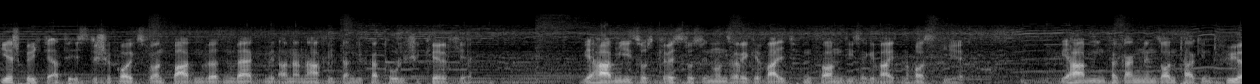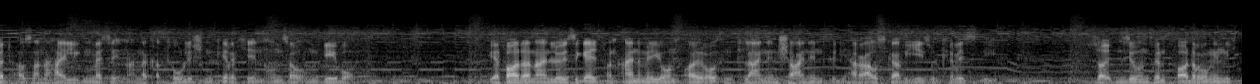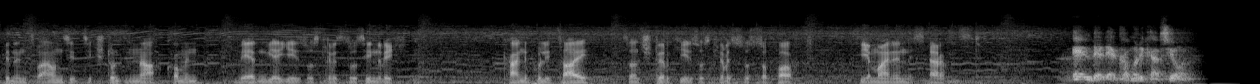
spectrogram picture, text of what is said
Hier spricht der atheistische Volksfront Baden-Württemberg mit einer Nachricht an die katholische Kirche. Wir haben Jesus Christus in unsere Gewalt in Form dieser geweihten Hostie. Wir haben ihn vergangenen Sonntag entführt aus einer heiligen Messe in einer katholischen Kirche in unserer Umgebung. Wir fordern ein Lösegeld von einer Million Euro in kleinen Scheinen für die Herausgabe Jesu Christi. Sollten Sie unseren Forderungen nicht binnen 72 Stunden nachkommen, werden wir Jesus Christus hinrichten. Keine Polizei, sonst stirbt Jesus Christus sofort. Wir meinen es ernst. Ende der Kommunikation.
